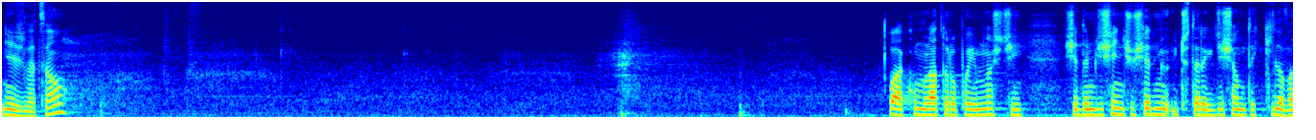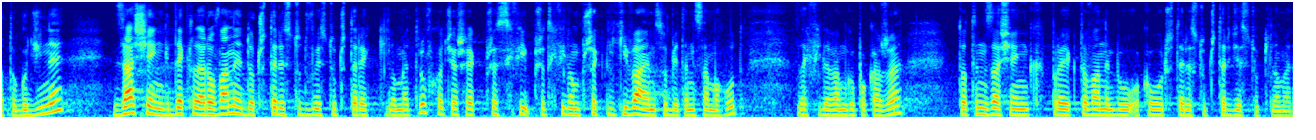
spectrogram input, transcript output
Nieźle, co? akumulator o pojemności 77,4 kWh. Zasięg deklarowany do 424 km, chociaż jak przed chwilą przeklikiwałem sobie ten samochód, za chwilę Wam go pokażę, to ten zasięg projektowany był około 440 km.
